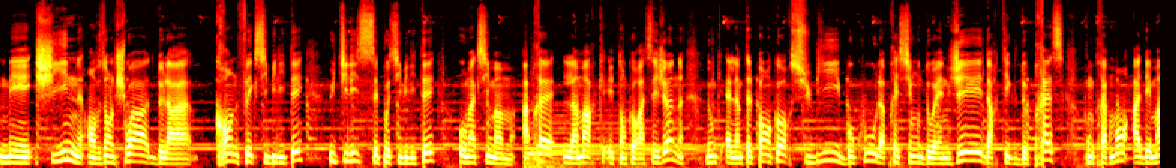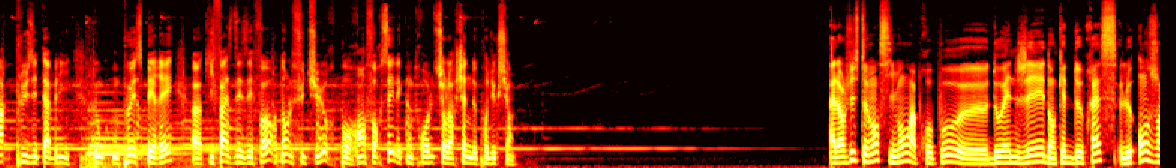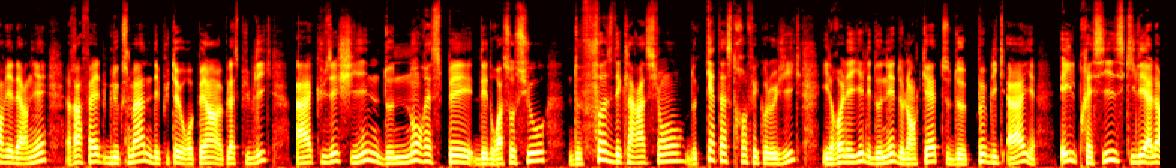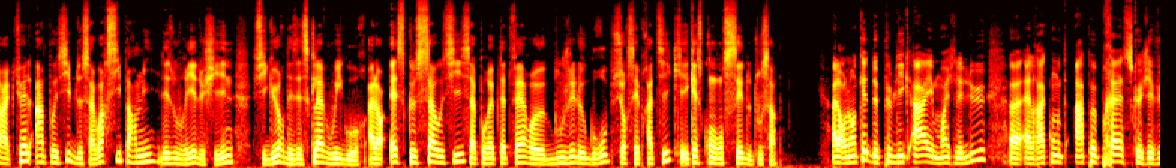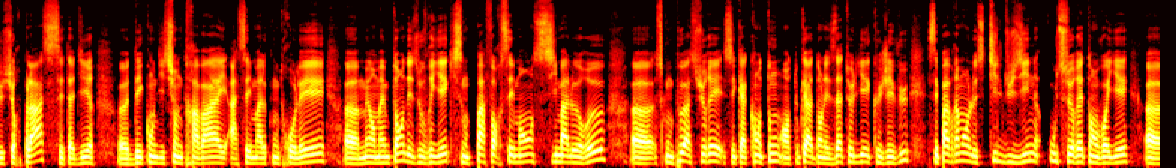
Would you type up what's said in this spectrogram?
mais Chine, en faisant le choix de la grande flexibilité, utilise ces possibilités au maximum. Après, la marque est encore assez jeune, donc elle n'a peut-être pas encore subi beaucoup la pression d'ONG, d'articles de presse, contrairement à des marques plus établies. Donc on peut espérer euh, qu'ils fassent des efforts dans le futur pour renforcer les contrôles sur leur chaîne de production. Alors justement, Simon, à propos euh, d'ONG, d'enquête de presse, le 11 janvier dernier, Raphaël Glucksmann, député européen euh, Place Publique, a accusé Chine de non-respect des droits sociaux, de fausses déclarations, de catastrophes écologiques. Il relayait les données de l'enquête de Public Eye et il précise qu'il est à l'heure actuelle impossible de savoir si parmi les ouvriers de Chine figurent des esclaves ouïghours. Alors est-ce que ça aussi, ça pourrait peut-être faire euh, bouger le groupe sur ces pratiques? Et qu'est-ce qu'on sait de tout ça? Alors l'enquête de Public Eye, moi je l'ai lue, euh, elle raconte à peu près ce que j'ai vu sur place, c'est-à-dire euh, des conditions de travail assez mal contrôlées, euh, mais en même temps des ouvriers qui sont pas forcément si malheureux. ce qu'on peut assurer, c'est qu'à Canton, en tout cas dans les ateliers que j'ai vus, c'est pas vraiment le style d'usine où seraient envoyés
